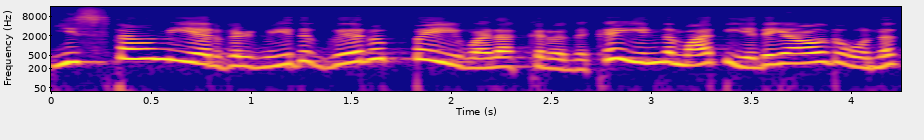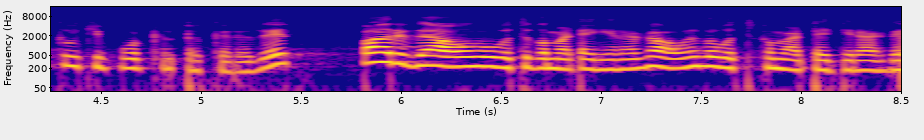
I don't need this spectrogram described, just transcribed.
இஸ்லாமியர்கள் மீது வெறுப்பை வளர்க்குறதுக்கு இந்த மாதிரி எதையாவது ஒன்று தூக்கி போட்டுட்ருக்கிறது பாருங்க அவங்க ஒத்துக்க மாட்டேங்கிறாங்க அவங்க ஒத்துக்க மாட்டேங்கிறாங்க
